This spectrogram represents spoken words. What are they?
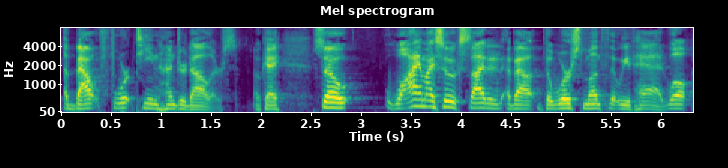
about $1400, okay? So, why am I so excited about the worst month that we've had? Well,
